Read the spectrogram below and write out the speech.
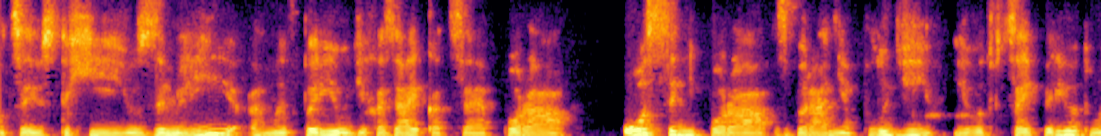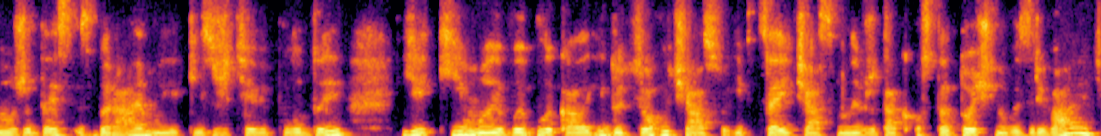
оцею стихією землі. Ми в періоді хазяйка це пора осені, пора збирання плодів. І от в цей період ми вже десь збираємо якісь життєві плоди, які ми викликали і до цього часу, і в цей час вони вже так остаточно визрівають,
